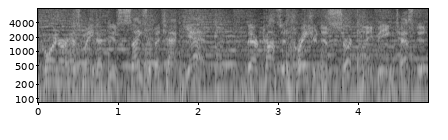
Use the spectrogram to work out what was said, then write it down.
Neither corner has made a decisive attack yet. Their concentration is certainly being tested.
